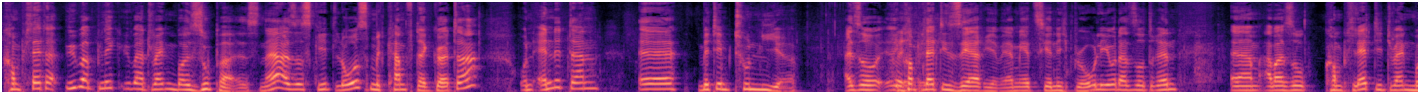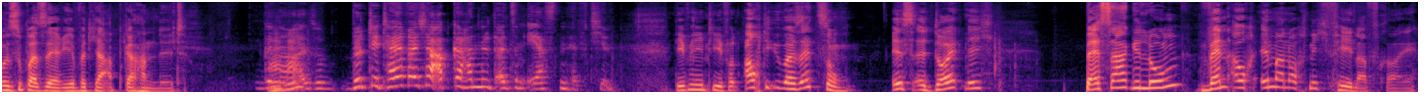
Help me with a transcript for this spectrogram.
kompletter Überblick über Dragon Ball Super ist. Ne? Also es geht los mit Kampf der Götter und endet dann äh, mit dem Turnier. Also äh, komplett die Serie. Wir haben jetzt hier nicht Broly oder so drin. Ähm, aber so komplett die Dragon Ball Super Serie wird ja abgehandelt. Genau, also wird detailreicher abgehandelt als im ersten Heftchen. Definitiv. Und auch die Übersetzung ist äh, deutlich besser gelungen, wenn auch immer noch nicht fehlerfrei.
